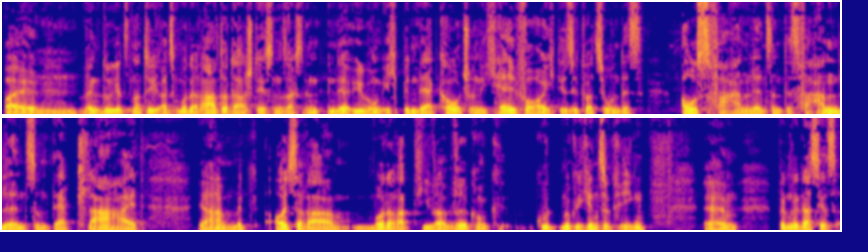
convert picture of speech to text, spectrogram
Weil mhm. wenn du jetzt natürlich als Moderator dastehst und sagst, in, in der Übung, ich bin der Coach und ich helfe euch, die Situation des Ausverhandelns und des Verhandelns und der Klarheit ja mit äußerer moderativer Wirkung gut möglich hinzukriegen, ähm, wenn wir das jetzt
